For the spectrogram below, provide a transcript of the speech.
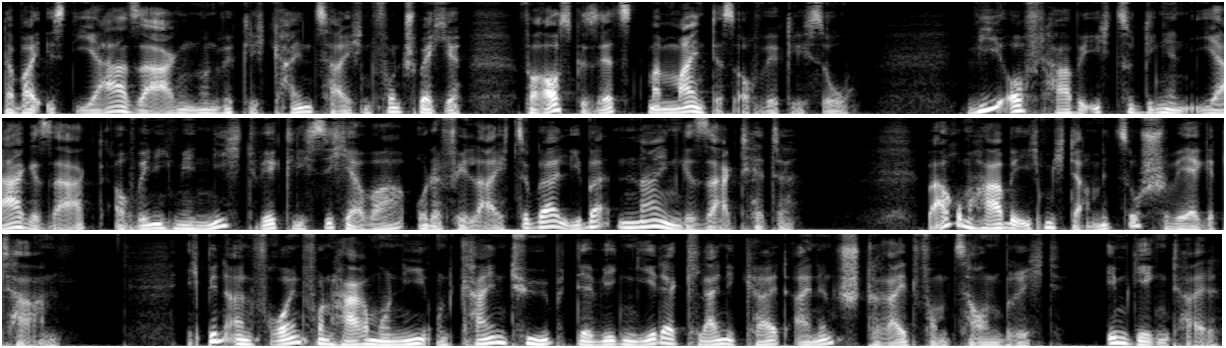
Dabei ist Ja sagen nun wirklich kein Zeichen von Schwäche, vorausgesetzt, man meint es auch wirklich so. Wie oft habe ich zu Dingen Ja gesagt, auch wenn ich mir nicht wirklich sicher war oder vielleicht sogar lieber Nein gesagt hätte. Warum habe ich mich damit so schwer getan? Ich bin ein Freund von Harmonie und kein Typ, der wegen jeder Kleinigkeit einen Streit vom Zaun bricht. Im Gegenteil.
